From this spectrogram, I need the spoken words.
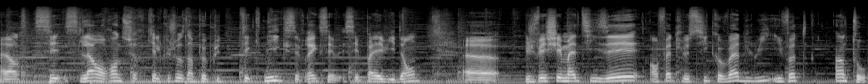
Alors là on rentre sur quelque chose d'un peu plus technique, c'est vrai que c'est- c'est pas évident. Euh, je vais schématiser, en fait le SICOVAD lui il vote un taux.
